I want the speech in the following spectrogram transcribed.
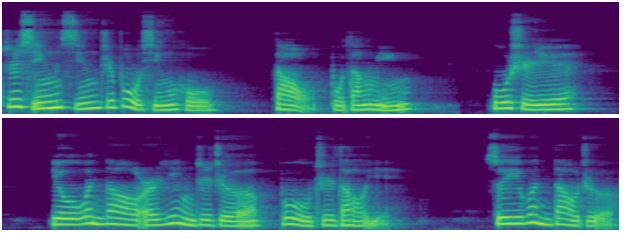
知行行之不行乎？道不当名。吾始曰：有问道而应之者，不知道也。虽问道者，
